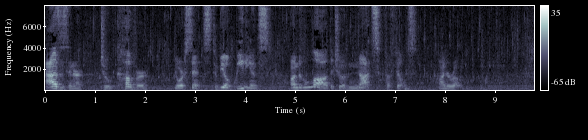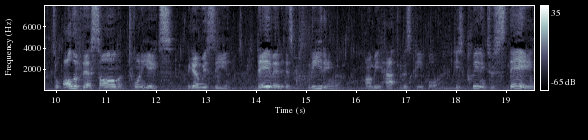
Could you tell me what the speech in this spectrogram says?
as a sinner to cover your sins, to be obedience under the law that you have not fulfilled on your own. So, all of this, Psalm 28, again, we see David is pleading on behalf of his people. He's pleading to stay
